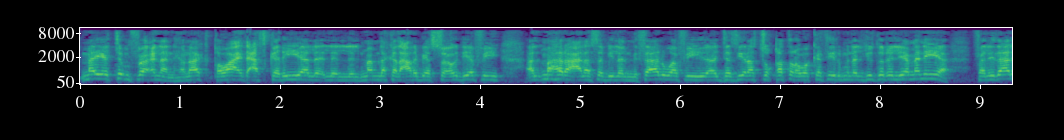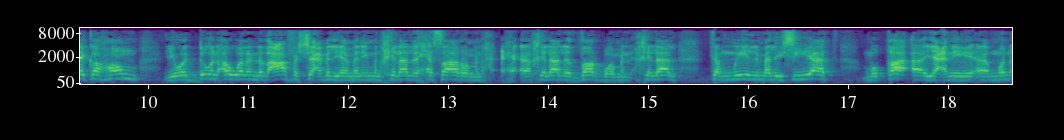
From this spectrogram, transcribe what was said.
ما يتم فعلا. هناك قواعد عسكرية للمملكة العربية السعودية في المهرة على سبيل المثال وفي جزيرة سقطرى وكثير من الجزر اليمنية. فلذلك هم يودون أولا إضعاف الشعب اليمني من خلال الحصار ومن خلال الضرب ومن خلال تمويل ميليشيات مقا... يعني من...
